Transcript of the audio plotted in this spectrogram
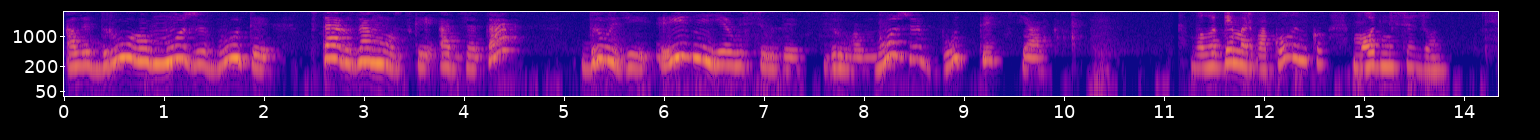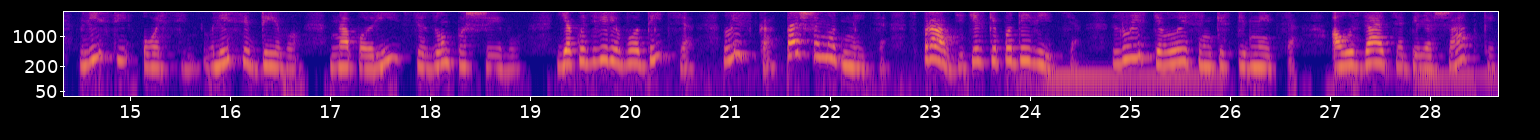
Але другом може бути птах заморський, адже так, друзі, різні є усюди. Другом може бути всяк. Володимир Вакуленко модний сезон. В лісі осінь, в лісі диво, на порі сезон пошиву. Як у звірів водиться, лиска перша модниця. Справді, тільки подивіться, з листя в лисеньки спідниця, а у зайця біля шапки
